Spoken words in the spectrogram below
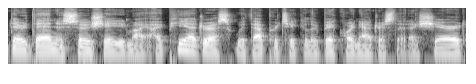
They're then associating my IP address with that particular Bitcoin address that I shared.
